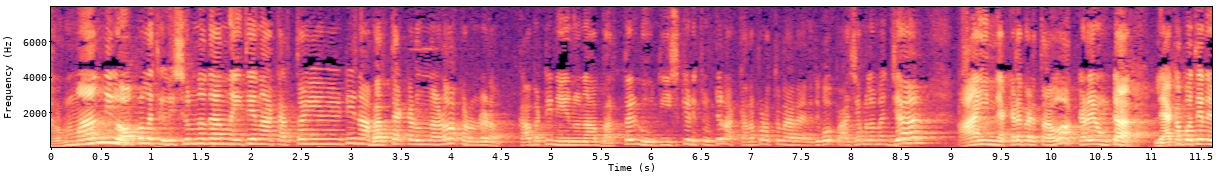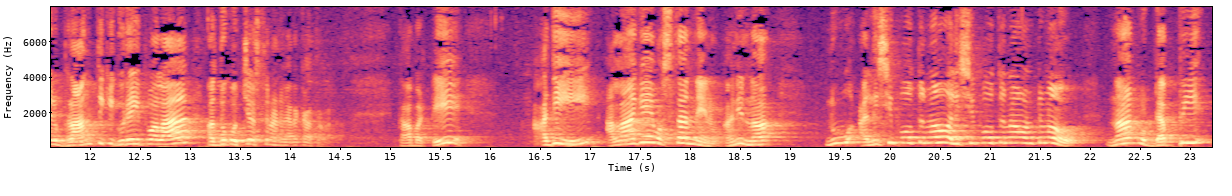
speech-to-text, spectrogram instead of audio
ధర్మాన్ని లోపల తెలిసిన్నదాన్ని అయితే నా కర్తవ్యం ఏమిటి? నా భర్త ఎక్కడ ఉన్నాడో అక్కడ ఉండడం. కాబట్టి నేను నా భర్తను నువ్వు తీసుకెడుతుంటే నాకు కనపడుతున్నారు? ఆయన ఇదిగో పాశముల మధ్య ఆయన్ని ఎక్కడ పెడతావో అక్కడే ఉంటా. లేకపోతే నేను భ్రాంతికి గురైపోలా? అందుకు వచ్చేస్తున్నాను వెనకాతల. కాబట్టి అది అలాగే వస్తాను నేను. అని నా నువ్వు అలిసిపోతున్నావు అలిసిపోతున్నావు అంటున్నావు. నాకు డప్పి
